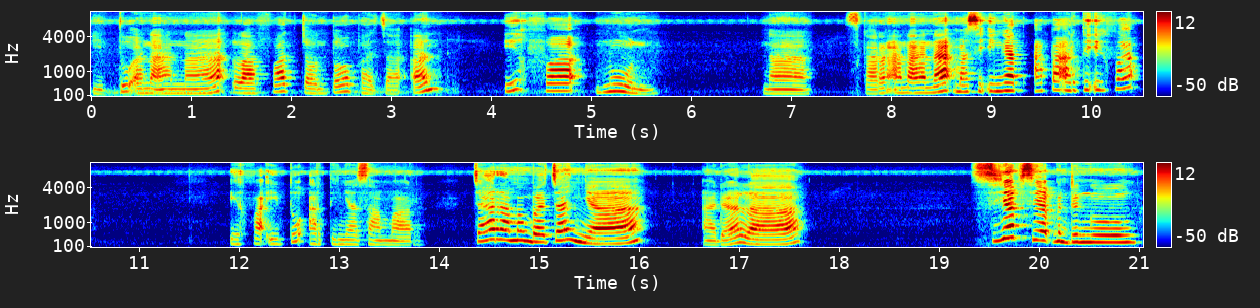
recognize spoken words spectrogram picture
itu anak-anak lafat contoh bacaan ikhfa nun nah Sekarang anak-anak masih ingat apa arti ikhfa? Ikhfa itu artinya samar. Cara membacanya adalah siap-siap mendengung,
